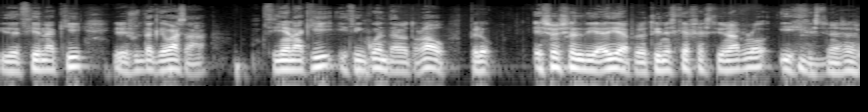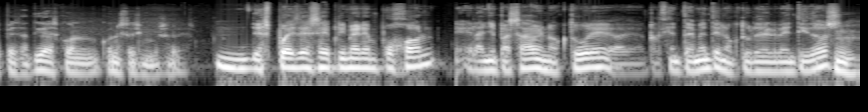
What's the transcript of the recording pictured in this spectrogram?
y de 100 aquí y resulta que vas a 100 aquí y 50 al otro lado. Pero eso es el día a día, pero tienes que gestionarlo y gestionar esas expectativas con, con estos inversores. Mm, Después de ese primer empujón, el año pasado, en octubre, eh, recientemente, en octubre del 22, Mm.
